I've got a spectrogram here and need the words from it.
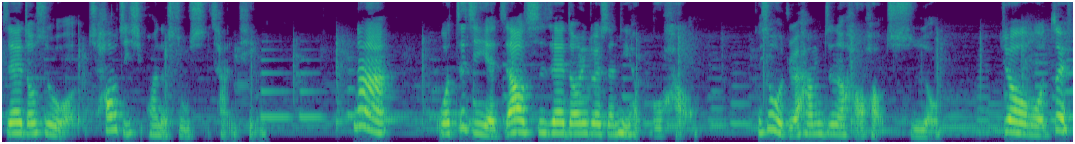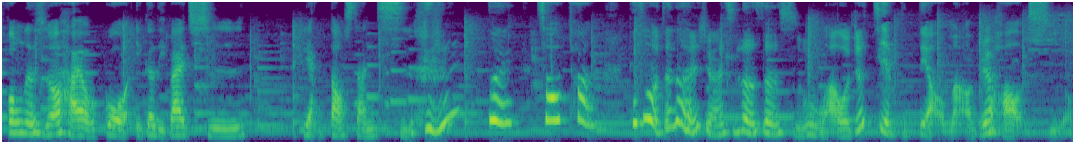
这些都是我超级喜欢的速食餐厅。那我自己也知道吃这些东西对身体很不好，可是我觉得他们真的好好吃哦。就我最疯的时候，还有过一个礼拜吃两到三次，对，超胖。可是我真的很喜欢吃垃圾食物啊，我就戒不掉嘛，我觉得好好吃哦。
